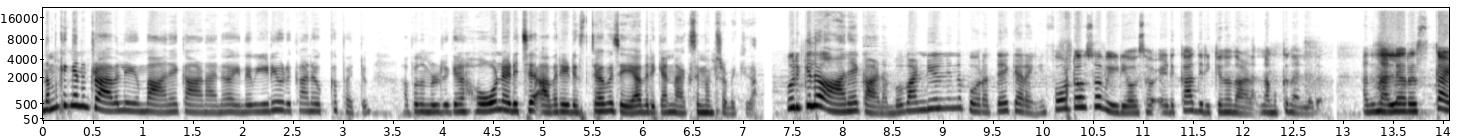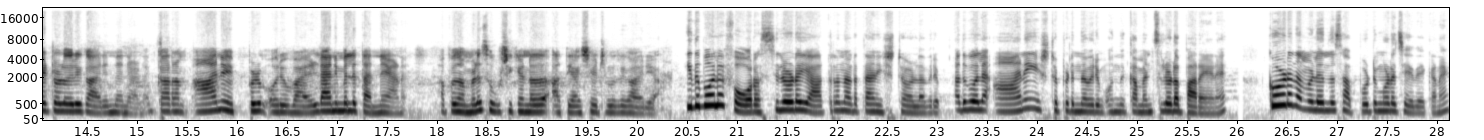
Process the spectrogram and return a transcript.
നമുക്കിങ്ങനെ ട്രാവൽ ചെയ്യുമ്പോൾ ആനയെ കാണാനോ അതിന്റെ വീഡിയോ എടുക്കാനോ ഒക്കെ പറ്റും. അപ്പോൾ ഒരിക്കലും ഹോൺ അടിച്ച് അവരെ ഡിസ്റ്റർബ് ചെയ്യാതിരിക്കാൻ മാക്സിമം ശ്രമിക്കുക. ഒരിക്കലും ആനയെ കാണുമ്പോൾ വണ്ടിയിൽ നിന്ന് പുറത്തേക്ക് ഇറങ്ങി ഫോട്ടോസോ വീഡിയോസോ എടുക്കാതിരിക്കുന്നതാണ് നമുക്ക് നല്ലത്. അത് നല്ല റിസ്ക് ആയിട്ടുള്ള ഒരു കാര്യം തന്നെയാണ്. കാരണം ആന എപ്പോഴും ഒരു വൈൽഡ് ആനിമൽ തന്നെയാണ്. അപ്പോൾ നമ്മൾ സൂക്ഷിക്കേണ്ടത് അത്യാവശ്യമായിട്ടുള്ളൊരു കാര്യമാണ്. ഇതുപോലെ ഫോറസ്റ്റിലൂടെ യാത്ര നടത്താൻ ഇഷ്ടമുള്ളവരും അതുപോലെ ആനയെ ഇഷ്ടപ്പെടുന്നവരും ഒന്ന് കമൻസിലൂടെ പറയണേ. കൂടെ നമ്മളൊന്ന് സപ്പോർട്ടും കൂടെ ചെയ്തേക്കണേ.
